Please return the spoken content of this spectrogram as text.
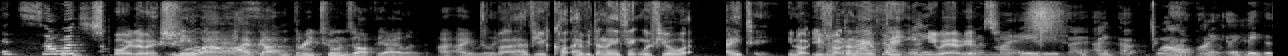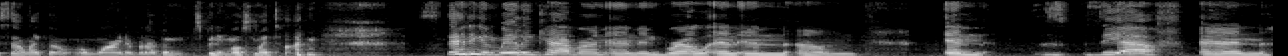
it's so much. Spoilerish. Meanwhile, Yes. I've gotten three tunes off the island. I, I really. But have you have you done anything with your 80? You not you've not I've done any of done the anything new With areas. my 80s, I, I, I well, I, I hate to sound like a, a whiner, but I've been spending most of my time standing in Wailing Cavern and in Brill and in um in ZF and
